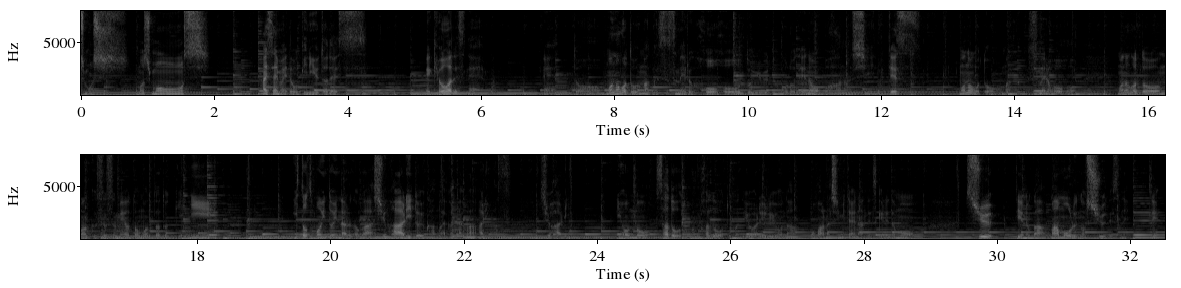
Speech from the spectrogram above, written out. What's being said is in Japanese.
しもし、もしもーし。はい、幸いでお気にゆうたです。え今日はですね、えーっと、物事をうまく進める方法というところでのお話です。物事をうまく進める方法。物事をうまく進めようと思った時に、一つポイントになるのが、手張りという考え方があります。手張り。日本の茶道とか華道とかで言われるようなお話みたいなんですけれども種っていうのが守るの種ですね。で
